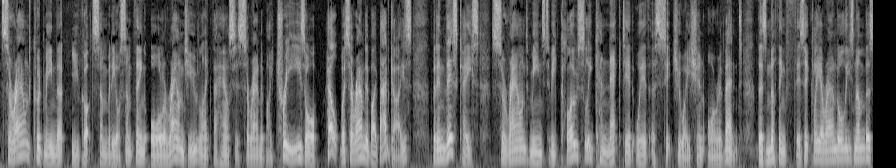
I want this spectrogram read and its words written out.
Surround could mean that you've got somebody or something all around you, like the house is surrounded by trees, or help, we're surrounded by bad guys. But in this case, surround means to be closely connected with a situation or event. There's nothing physically around all these numbers,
